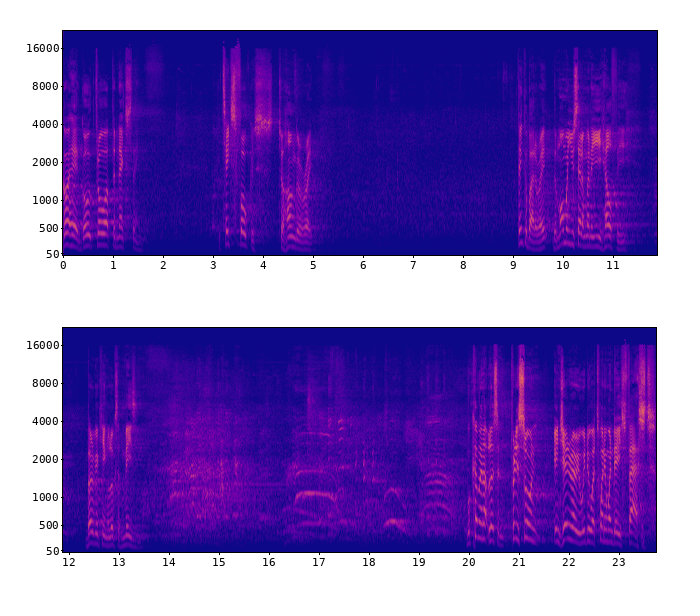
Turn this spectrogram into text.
Go ahead, go throw up the next thing. It takes focus to hunger right. Think about it, right? The moment you said, I'm to eat healthy, Burger King looks amazing. We're coming up, listen, pretty soon in January, we do a 21 days fast.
